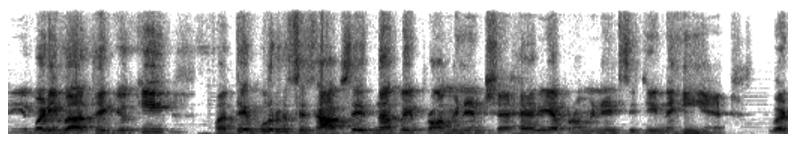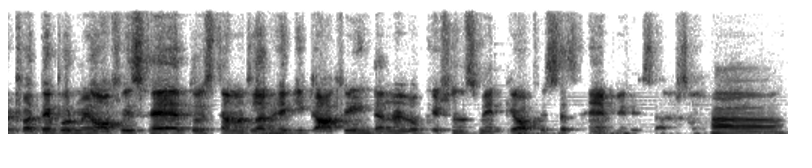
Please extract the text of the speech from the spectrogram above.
ये बड़ी बात है क्योंकि फतेहपुर उस हिसाब से इतना कोई प्रोमिनेंट शहर या प्रोमिनेंट सिटी नहीं है। बट फतेहपुर में ऑफ़िस है तो इसका मतलब है कि काफ़ी इंटरनल लोकेशंस में इनके ऑफ़िस हैं मेरे हिसाब से। हाँ।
